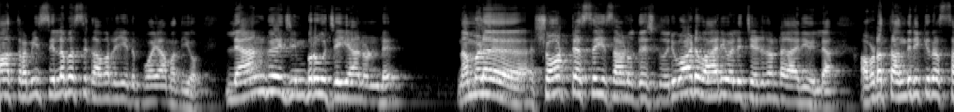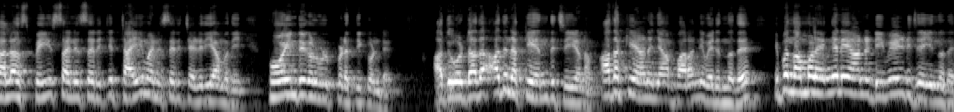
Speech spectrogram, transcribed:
മാത്രം ഈ സിലബസ് കവർ ചെയ്ത് പോയാൽ മതിയോ? ലാംഗ്വേജ് ഇമ്പ്രൂവ് ചെയ്യാനുണ്ട്. നമ്മൾ ഷോർട്ട് എസ്സൈസ് ആണ് ഉദ്ദേശിക്കുന്നത്. ഒരുപാട് വാരി വലിച്ച് എഴുതേണ്ട കാര്യമില്ല. അവിടെ തന്നിരിക്കുന്ന സ്ഥലം സ്പേസ് അനുസരിച്ച് ടൈം അനുസരിച്ച് എഴുതിയാൽ മതി. പോയിന്റുകൾ ഉൾപ്പെടുത്തിക്കൊണ്ട്. അതുകൊണ്ട് അത് അതിനൊക്കെ എന്ത് ചെയ്യണം? അതൊക്കെയാണ് ഞാൻ പറഞ്ഞു വരുന്നത്. ഇപ്പം നമ്മൾ എങ്ങനെയാണ് ഡിവൈഡ് ചെയ്യുന്നത്?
